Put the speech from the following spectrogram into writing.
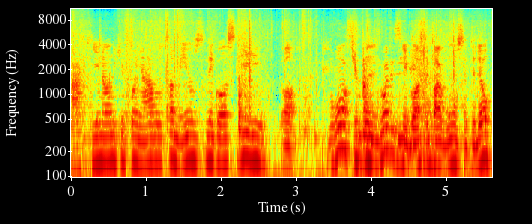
Aqui na onde que ponhava também os negócios de... Ó, nossa, tipo um negócio de bagunça, entendeu?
